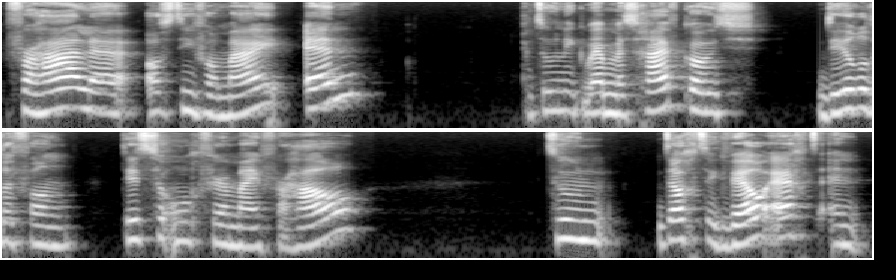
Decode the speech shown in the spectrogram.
verhalen als die van mij. En toen ik met mijn schrijfcoach deelde van dit is zo ongeveer mijn verhaal, toen dacht ik wel echt, en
